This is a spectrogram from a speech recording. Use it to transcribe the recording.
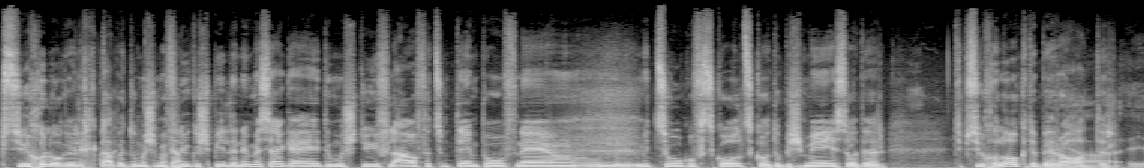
Psychologe, weil ich glaube, du musst einem ja. Flügelspieler nicht mehr sagen, hey, du musst tief laufen, zum Tempo aufnehmen und mit Zug aufs Goal zu gehen. Du bist mehr so der der Psychologe, der Berater? Ja,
